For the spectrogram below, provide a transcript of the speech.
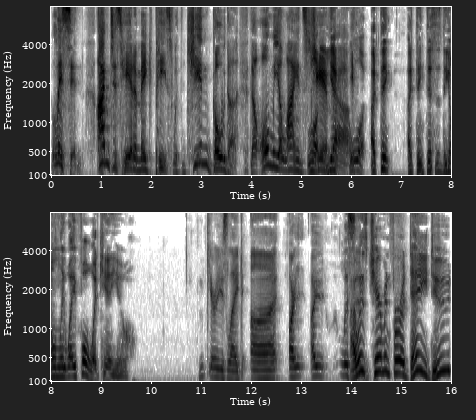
Listen, I'm just here to make peace with Jin Goda, the Omi Alliance look, chairman. yeah, If- look, I think, I think this is the only way forward, Kiryu. Kiryu's like, uh, are you, are listen. I was chairman for a day, dude.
